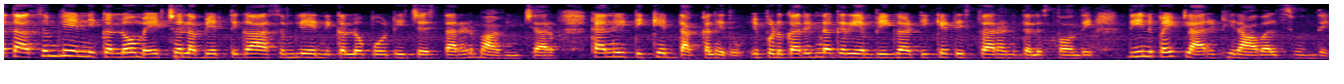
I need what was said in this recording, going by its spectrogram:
గత అసెంబ్లీ ఎన్నికల్లో మేడ్చల్ అభ్యర్థిగా అసెంబ్లీ ఎన్నికల్లో పోటీ చేస్తారని భావించారు. కానీ టికెట్ దక్కలేదు. ఇప్పుడు కరీంనగర్ ఎంపీగా టికెట్ ఇస్తారని తెలుస్తోంది. దీనిపై క్లారిటీ రావాల్సి ఉంది.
